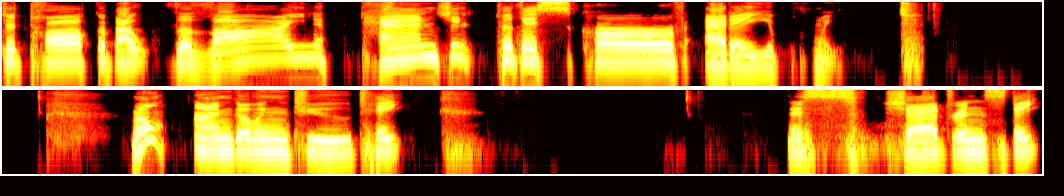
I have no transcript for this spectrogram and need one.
to talk about the line tangent to this curve at a. Well, I'm going to take this Chadron State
